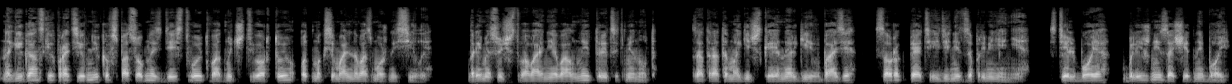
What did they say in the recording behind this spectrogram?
На гигантских противников способность действует в 1 четвертую от максимально возможной силы. Время существования волны 30 минут. Затрата магической энергии в базе 45 единиц за применение. Стиль боя — ближний защитный бой.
